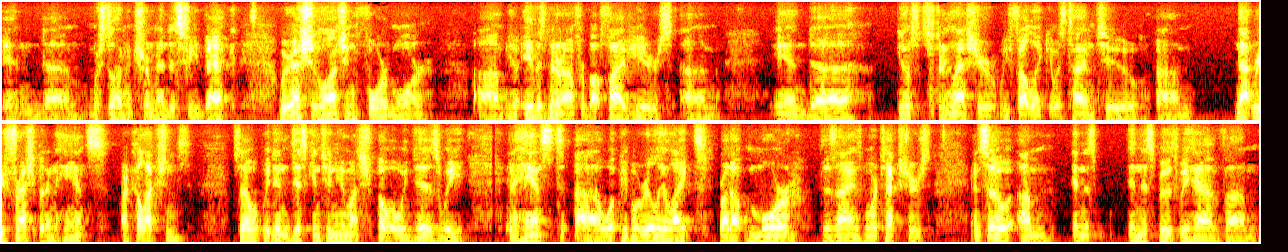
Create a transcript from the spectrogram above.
and um, we're still having tremendous feedback. We're actually launching four more. Um, you know, Ava's been around for about five years, um, and uh, you know, starting last year, we felt like it was time to um, not refresh but enhance our collections. So we didn't discontinue much, but what we did is we enhanced uh, what people really liked, brought out more designs, more textures, and so um, in this in this booth we have um,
